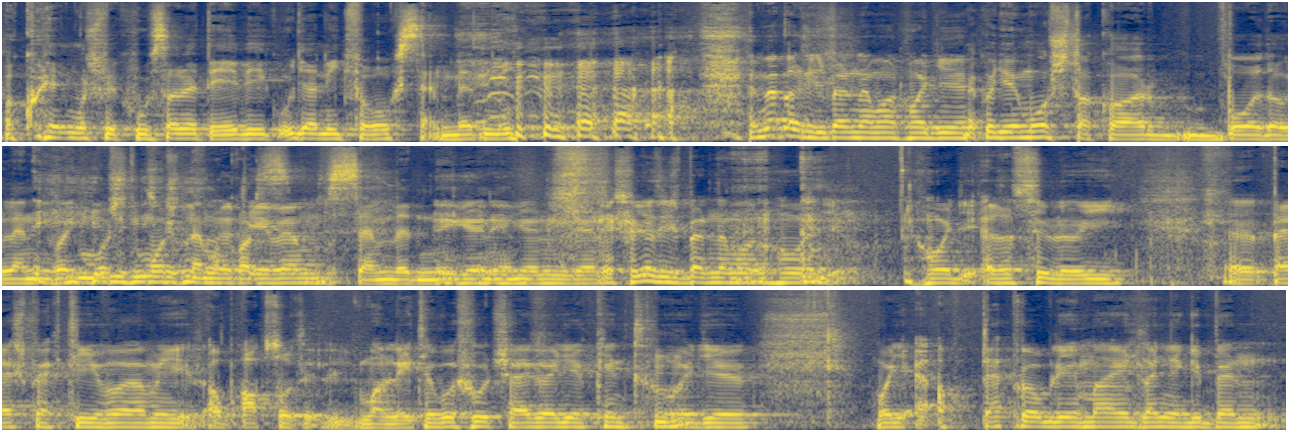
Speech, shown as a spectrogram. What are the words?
akkor én most még 25 évig ugyanígy fogok szenvedni. Meg az is benne van, hogy... Meg hogy ő most akar boldog lenni, vagy most, most nem akar évem. szenvedni. Igen, igen, igen, igen. És hogy az is benne van, hogy, hogy ez a szülői perspektíva, ami abszolút van létjogosultsága egyébként, mm. hogy hogy a te problémáid lényegében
